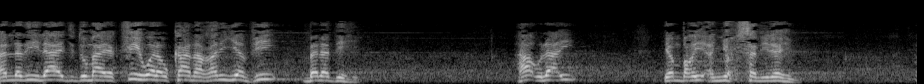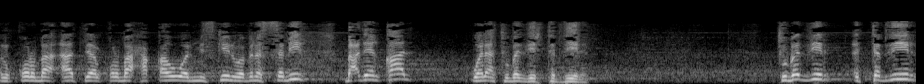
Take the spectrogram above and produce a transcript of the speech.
الذي لا يجد ما يكفيه ولو كان غنيا في بلده. هؤلاء ينبغي أن يحسن إليهم. القربى آت القربى حقه والمسكين وابن السبيل. بعدين قال ولا تبذر تبذيرا. تبذر التبذير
